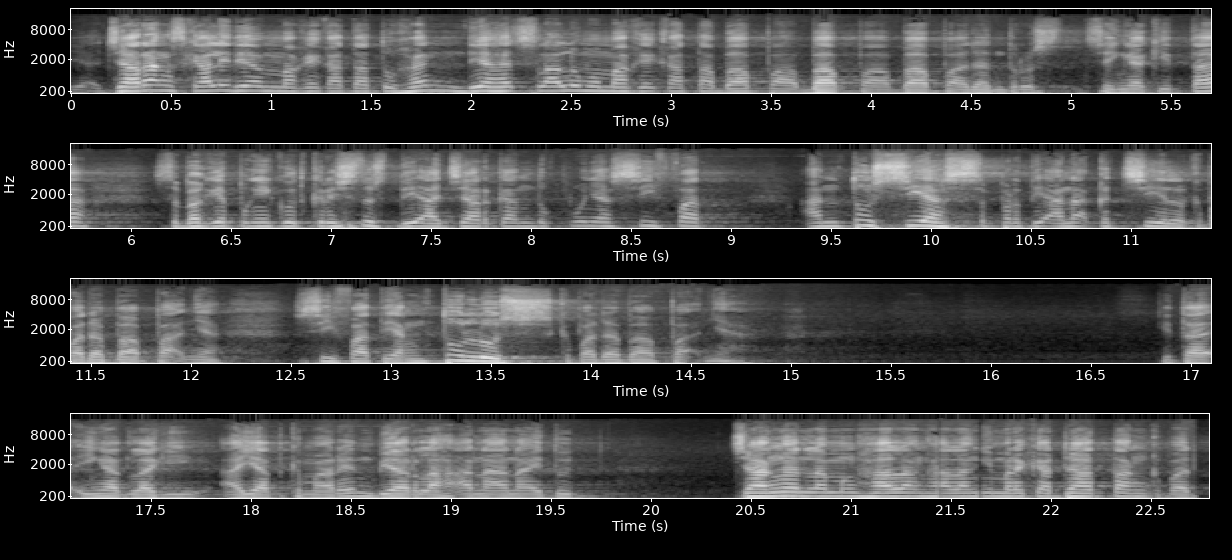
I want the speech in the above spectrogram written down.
Ya, jarang sekali dia memakai kata Tuhan, dia selalu memakai kata Bapa, Bapa, Bapa dan terus sehingga kita sebagai pengikut Kristus diajarkan untuk punya sifat antusias seperti anak kecil kepada bapaknya, sifat yang tulus kepada bapaknya. Kita ingat lagi ayat kemarin, biarlah anak-anak itu janganlah menghalang-halangi mereka datang kepadaku.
